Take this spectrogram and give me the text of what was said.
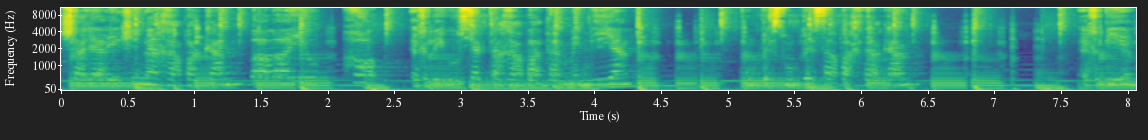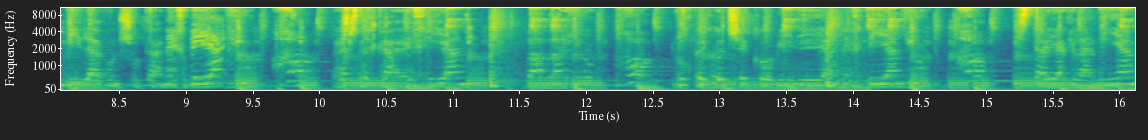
Xarearekin arrapakan Erdi guziak tarrapatan mendian Unpez unpez apartakan Erbien bilagun sutan erbiak Lasterka erdian Lurpeko etxeko bidian erdian Iztariak lanian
